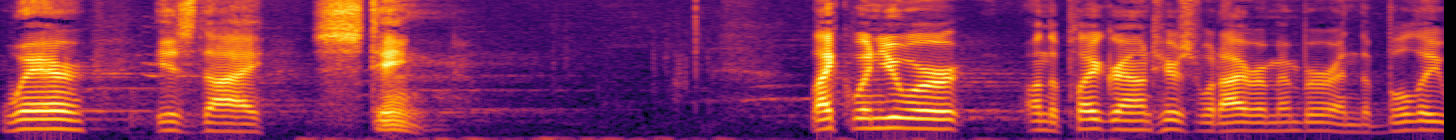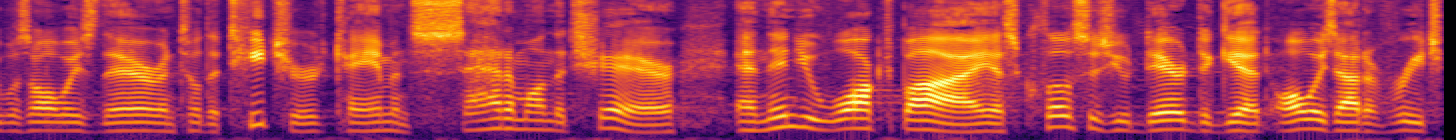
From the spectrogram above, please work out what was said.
where is thy sting? Like when you were on the playground, here's what I remember, and the bully was always there until the teacher came and sat him on the chair, and then you walked by as close as you dared to get, always out of reach,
